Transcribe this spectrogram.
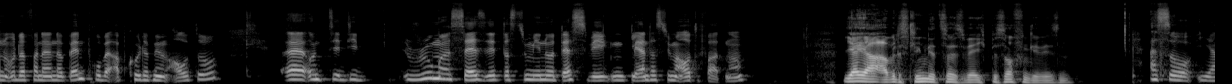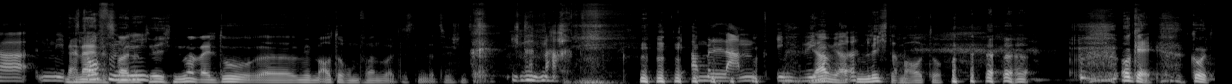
abgeholt. oder von einer Bandprobe abgeholt habe mit dem Auto. Äh, und die, die, Rumor says it, dass du mir nur deswegen gelernt hast, wie man Auto fährt, ne? Ja, ja, aber das klingt jetzt so, als wäre ich besoffen gewesen. Ach so, ja, nee, Nein, nein, das war nicht. natürlich nur, weil du äh, mit dem Auto rumfahren wolltest in der Zwischenzeit. In der Nacht. am Land im Winter. Ja, wir hatten Licht am Auto. okay, gut.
